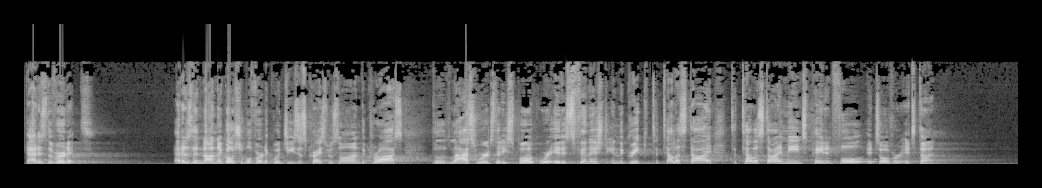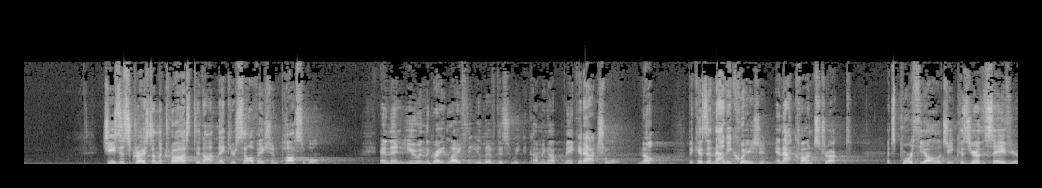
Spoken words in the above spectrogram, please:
That is the verdict. That is the non negotiable verdict. When Jesus Christ was on the cross, the last words that he spoke were, It is finished. In the Greek, tetelestai. Tetelestai means paid in full, it's over, it's done. Jesus Christ on the cross did not make your salvation possible, and then you, and the great life that you live this week coming up, make it actual. No. Because in that equation, in that construct, that's poor theology because you're the Savior.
